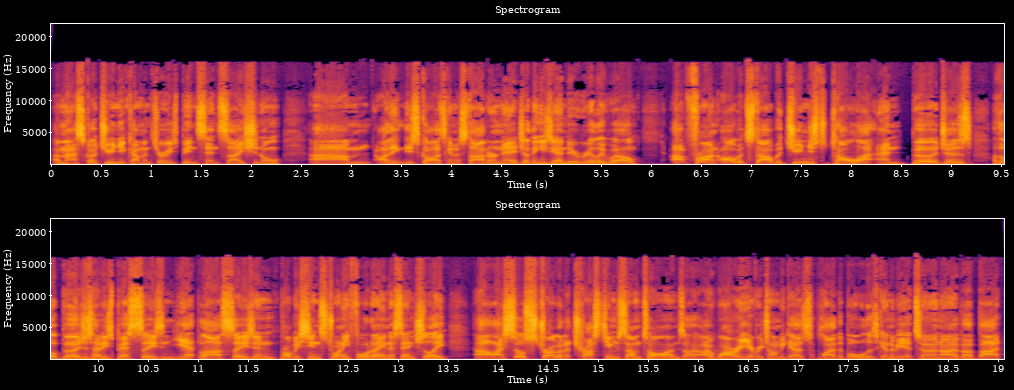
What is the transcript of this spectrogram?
A mascot junior coming through, he's been sensational. Um, I think this guy's going to start on an edge. I think he's going to do really well. Up front, I would start with Junior Tatola and Burgess. I thought Burgess had his best season yet last season, probably since 2014, essentially. Uh, I still struggle to trust him sometimes. I, I, worry every time he goes to play the ball, there's going to be a turnover. But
